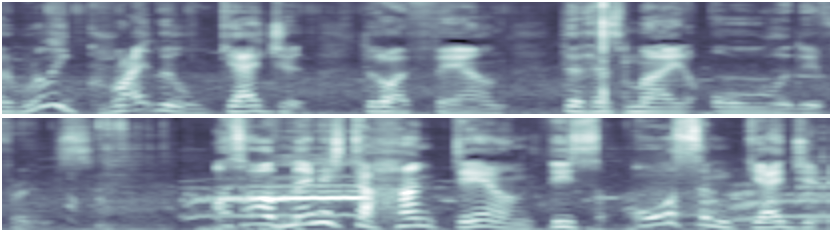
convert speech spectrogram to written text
a really great little gadget that I found that has made all the difference. Oh, so I've managed to hunt down this awesome gadget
